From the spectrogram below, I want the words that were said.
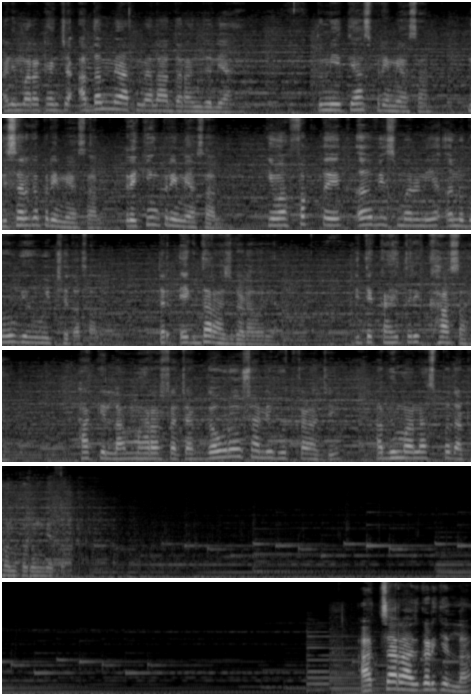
आणि मराठ्यांच्या अदम्य आत्म्याला आदरांजली आहे. तुम्ही इतिहासप्रेमी असाल निसर्गप्रेमी असाल ट्रेकिंग प्रेमी असाल किंवा फक्त एक अविस्मरणीय अनुभव घेऊ इच्छित असाल तर एकदा राजगडावर या. इथे काहीतरी खास आहे. हा किल्ला महाराष्ट्राच्या गौरवशाली भूतकाळाची अभिमानास्पद आठवण करून देतो. आजचा राजगड किल्ला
